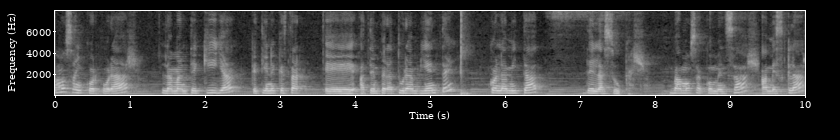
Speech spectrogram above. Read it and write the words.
Vamos a incorporar la mantequilla que tiene que estar eh, a temperatura ambiente con la mitad del azúcar. Vamos a comenzar a mezclar.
